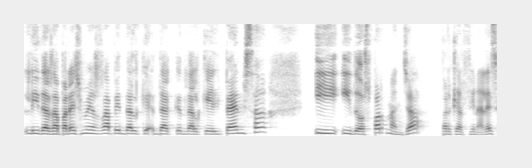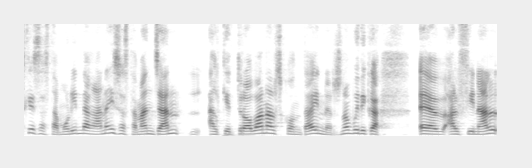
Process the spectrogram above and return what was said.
li desapareix més ràpid del que, de, del que ell pensa i, i dos, per menjar, perquè al final és que s'està morint de gana i s'està menjant el que troben als containers, no? Vull dir que eh, al final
